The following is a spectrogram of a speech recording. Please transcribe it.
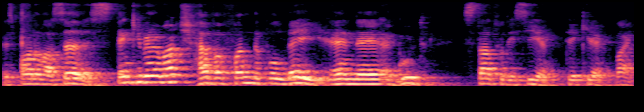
as part of our service. Thank you very much. Have a wonderful day and a good start for this year. Take care. Bye.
